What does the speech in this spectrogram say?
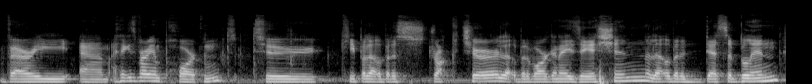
very um, I think it's very important to keep a little bit of structure, a little bit of organization, a little bit of discipline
